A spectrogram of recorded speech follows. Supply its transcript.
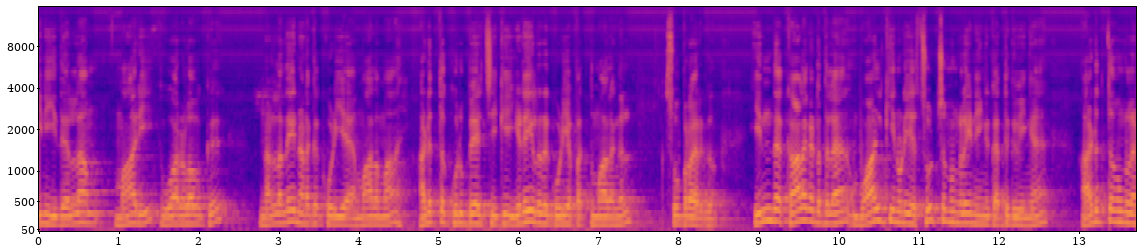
இனி இதெல்லாம் மாறி ஓரளவுக்கு நல்லதே நடக்கக்கூடிய மாதமாக அடுத்த குறுப்பெயர்ச்சிக்கு இடையில் இருக்கக்கூடிய பத்து மாதங்கள் சூப்பராக இருக்கும். இந்த காலகட்டத்தில் வாழ்க்கையினுடைய சூட்சமங்களை நீங்கள் கற்றுக்குவீங்க அடுத்தவங்களை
